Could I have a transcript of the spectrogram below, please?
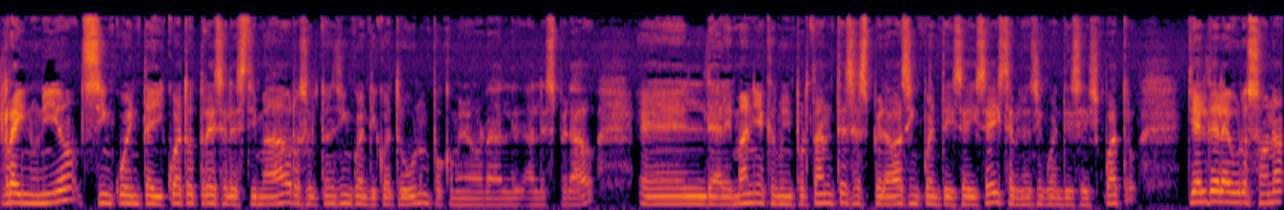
Reino Unido, 54.3 el estimado, resultó en 54.1, un poco menor al, esperado. El de Alemania, que es muy importante, se esperaba 56.6, terminó en 56.4. Y el de la eurozona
